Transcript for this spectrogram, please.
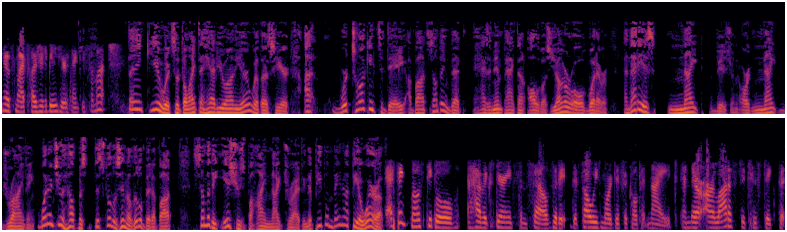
It's my pleasure to be here. Thank you so much. Thank you. It's a delight to have you on the air with us here. Uh, we're talking today about something that has an impact on all of us, young or old, whatever, and that is night vision or night driving. Why don't you help us, just fill us in a little bit about some of the issues behind night driving that people may not be aware of? I think most people have experienced themselves that it, it's always more difficult at night, and there are a lot of statistics that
